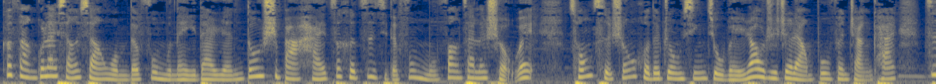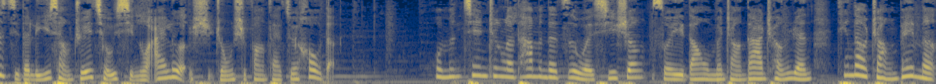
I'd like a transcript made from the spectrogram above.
可反过来想想，我们的父母那一代人都是把孩子和自己的父母放在了首位，从此生活的重心就围绕着这两部分展开，自己的理想追求、喜怒哀乐始终是放在最后的。我们见证了他们的自我牺牲，所以当我们长大成人，听到长辈们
